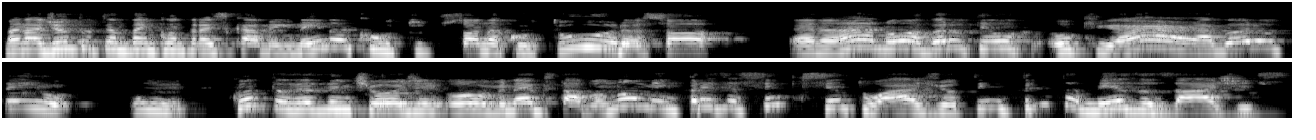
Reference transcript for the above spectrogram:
Mas não adianta eu tentar encontrar esse caminho nem na cultura, só na cultura, só. É, ah, não, agora eu tenho OKR, agora eu tenho um. Quantas vezes a gente hoje ouve, né, Gustavo? Não, minha empresa é 100% ágil, eu tenho 30 mesas ágeis.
